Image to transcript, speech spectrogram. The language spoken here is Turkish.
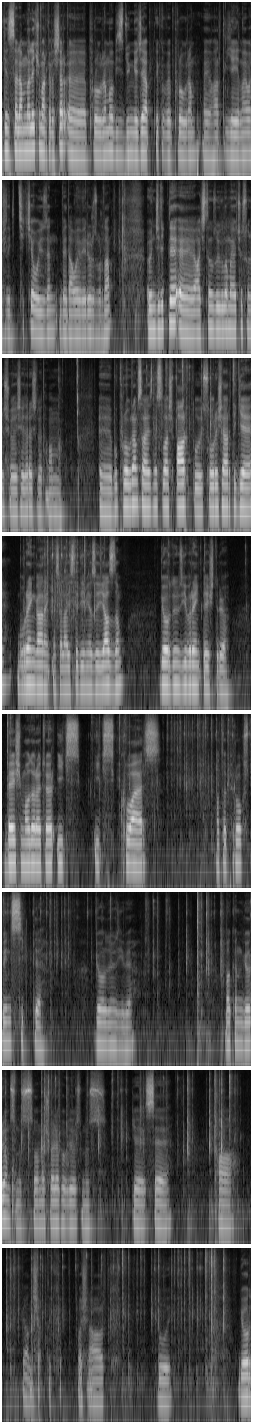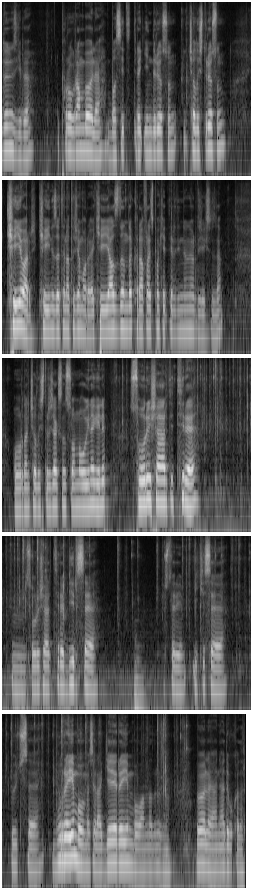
Herkese selamünaleyküm arkadaşlar. Ee, programı biz dün gece yaptık ve program e, artık yayılmaya başladı gittikçe o yüzden bedavaya veriyoruz burada. Öncelikle e, açtığınız uygulamayı açıyorsunuz şöyle şeyler açılıyor tamam mı? E, bu program sayesinde slash arcduy soru işareti g bu rengarenk mesela istediğim yazıyı yazdım. Gördüğünüz gibi renk değiştiriyor. 5 moderatör x x queers Atapirox beni sikti. Gördüğünüz gibi. Bakın görüyor musunuz? Sonra şöyle yapabiliyorsunuz. G, S, A. Yanlış yaptık. Başına ark. Duy. Gördüğünüz gibi. Program böyle. Basit. Direkt indiriyorsun. Çalıştırıyorsun. Key'i var. Key'ini zaten atacağım oraya. Key'i yazdığında Craft Rice paketleri dinleniyor diyecek sizden. Oradan çalıştıracaksınız. Sonra oyuna gelip soru işareti tire hmm, soru işareti tire 1S göstereyim 2S 3S bu Rainbow mesela G Rainbow anladınız mı? Böyle yani hadi bu kadar.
